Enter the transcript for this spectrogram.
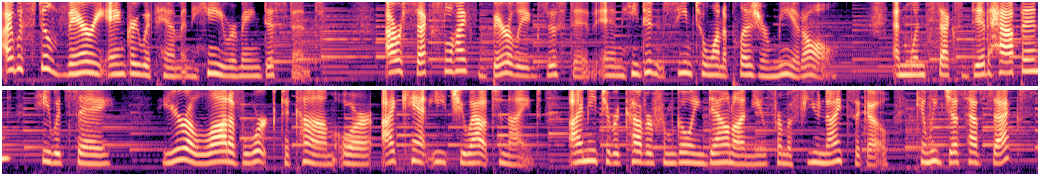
I was still very angry with him, and he remained distant. Our sex life barely existed, and he didn't seem to want to pleasure me at all. And when sex did happen, he would say, you're a lot of work to come, or I can't eat you out tonight. I need to recover from going down on you from a few nights ago. Can we just have sex?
